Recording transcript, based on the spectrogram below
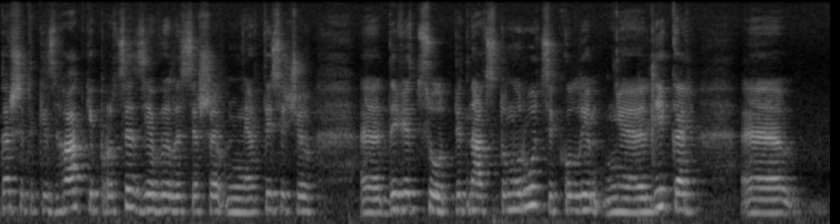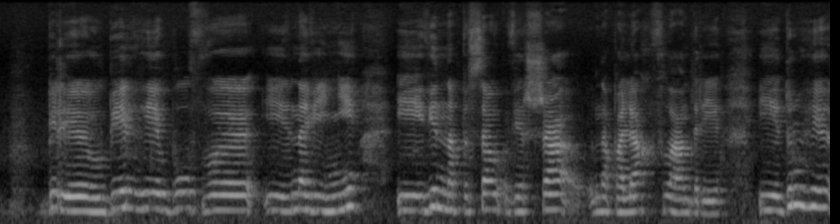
перші такі згадки про це з'явилися ще в 1915 році, коли е, лікар е, у Бельгії був е, і на війні, і він написав вірша на полях Фландрії. І другий е,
